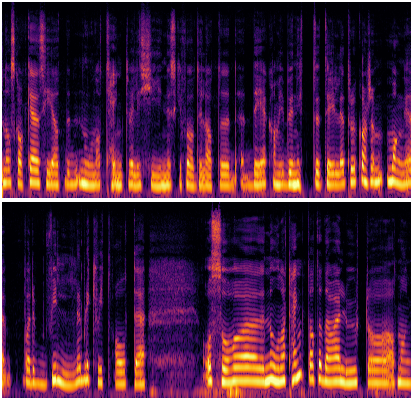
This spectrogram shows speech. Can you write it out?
Nå skal ikke jeg si at noen har tenkt veldig kynisk i forhold til at eh, det kan vi benytte til Jeg tror kanskje mange bare ville bli kvitt alt det. Og så Noen har tenkt at det da er lurt og at man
